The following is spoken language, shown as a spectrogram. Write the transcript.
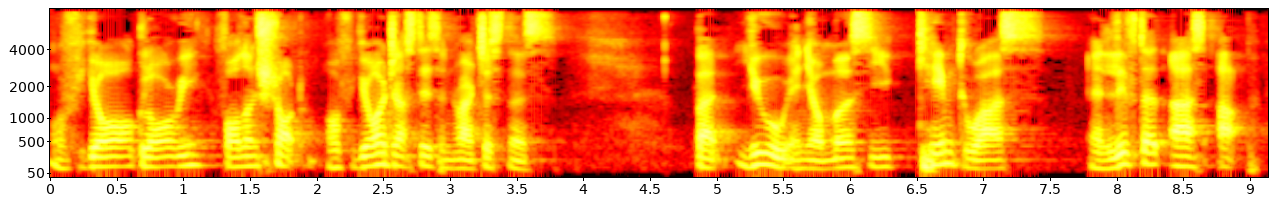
of your glory, fallen short of your justice and righteousness. But you, in your mercy, came to us and lifted us up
